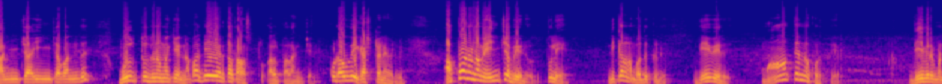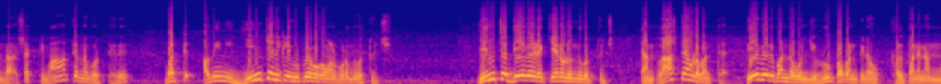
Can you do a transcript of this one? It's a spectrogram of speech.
ಅಂಚ ಇಂಚ ಬಂದು ಬುಲ್ತುದು ನಮಕೆ ಅಪ್ಪ ದೇವೇರು ತಥಾಸ್ತು ಅಲ್ಪಲ ಅಂಚನೆ ಕೂಡ ಅವೇ ಕಷ್ಟನೇ ಬರ್ಬಿನಿ ಅಪ್ಪನ ನಮ್ಮ ಎಂಚ ಬೇಡೋಳು, ತುಲೆ ನಿಕಲ್ನ ಬದುಕಡು, ದೇವೇರು ಮಾತನ್ನು ಕೊಡ್ತೇರು. ದೇವೇರು ಬಂಡ ಶಕ್ತಿ ಮಾತನ್ನು ಕೊಡ್ತೇರು. ಬಟ್ ಅವೇನು ಎಂಚ ನಿಕ್ಲಿಗೆ ಉಪಯೋಗ ಮಾಡ್ಕೊಡೋದು ಗೊತ್ತುಚ್ಚಿ ಎಂಚ ದೇವೇಡಕ್ಕೆ ಏನೋಡೊಂದು ಗೊತ್ತುಜಿ ಯಾನ್ ಲಾಸ್ಟ್ ಟೈಮ್ಲ ಬಂತೆ, ದೇವೇರು ಪಂಡ ಒಂಜಿ ರೂಪ ಪನ್ಪಿನ ಕಲ್ಪನೆ ನಮ್ಮ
